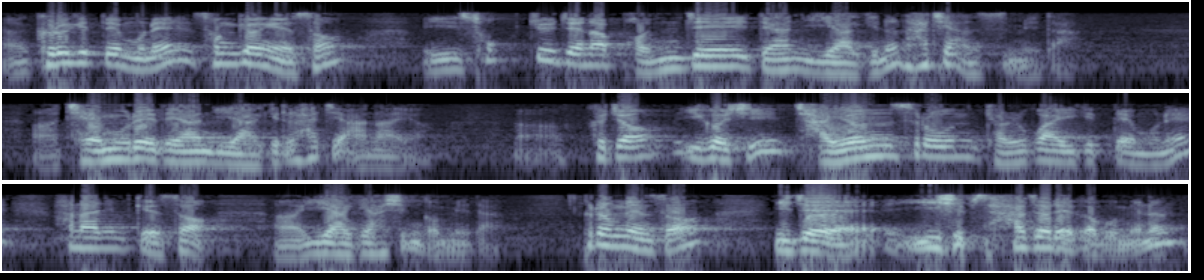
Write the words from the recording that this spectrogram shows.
어, 그렇기 때문에 성경에서 이 속죄제나 번제에 대한 이야기는 하지 않습니다. 어, 재물에 대한 이야기를 하지 않아요. 어, 그저 이것이 자연스러운 결과이기 때문에 하나님께서 이야기하신 겁니다. 그러면서 이제 24절에 가보면은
